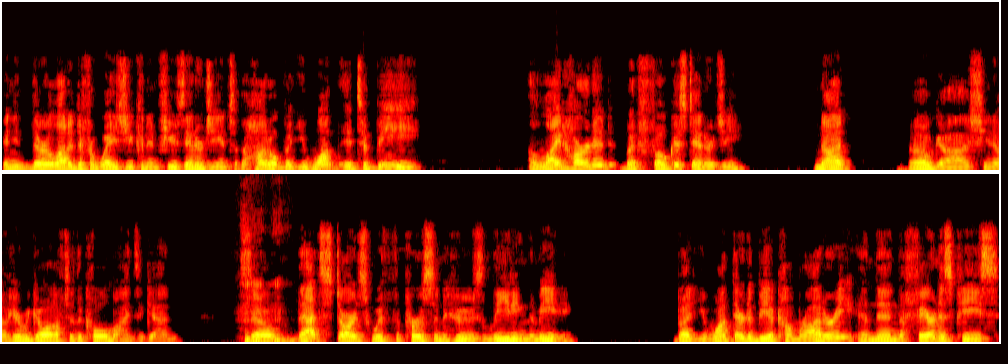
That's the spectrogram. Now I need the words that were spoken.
and there are a lot of different ways you can infuse energy into the huddle, but you want it to be a lighthearted but focused energy, not, oh gosh, you know, here we go off to the coal mines again. So that starts with the person who's leading the meeting. But you want there to be a camaraderie and then the fairness piece.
